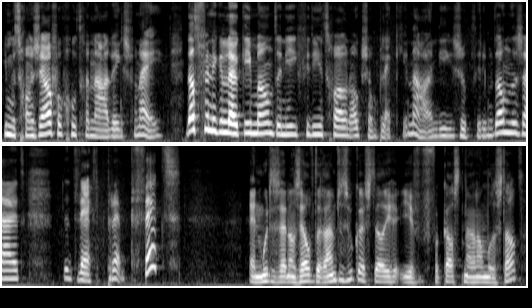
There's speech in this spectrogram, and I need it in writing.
Je moet gewoon zelf ook goed gaan nadenken. Van, hé, hey, dat vind ik een leuk iemand. En die verdient gewoon ook zo'n plekje. Nou, en die zoekt er iemand anders uit. Het werkt perfect. En moeten zij dan zelf de ruimte zoeken? Stel je je verkast naar een andere stad?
